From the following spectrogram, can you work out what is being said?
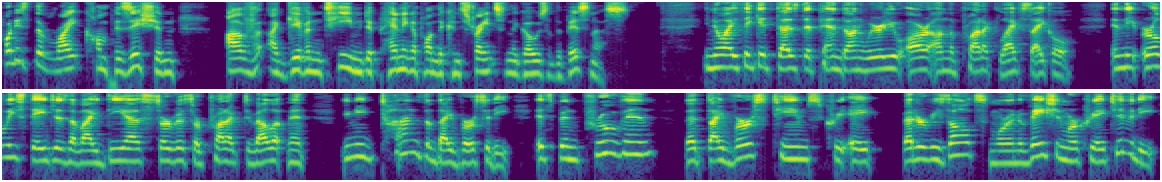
what is the right composition of a given team depending upon the constraints and the goals of the business? You know, I think it does depend on where you are on the product life cycle. In the early stages of idea, service, or product development, you need tons of diversity. It's been proven that diverse teams create better results, more innovation, more creativity.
